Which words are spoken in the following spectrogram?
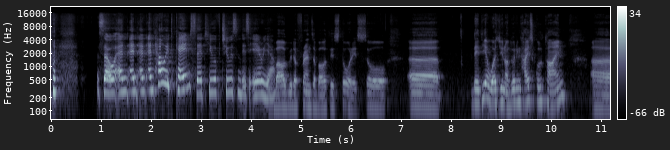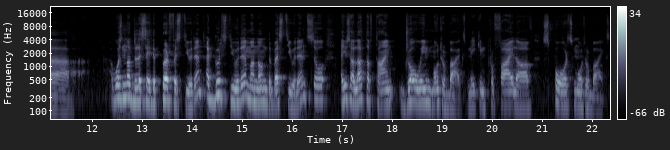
so and, and and and how it came that you have chosen this area? About with the friends about these stories. So the idea was, you know, during high school time, uh, I was not, let's say, the perfect student, a good student, but not the best student. So I used a lot of time drawing motorbikes, making profile of sports motorbikes.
